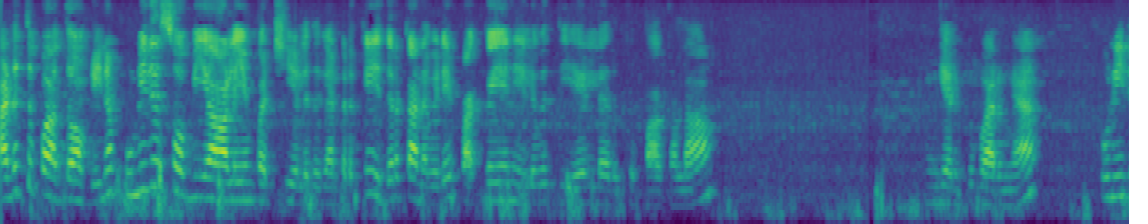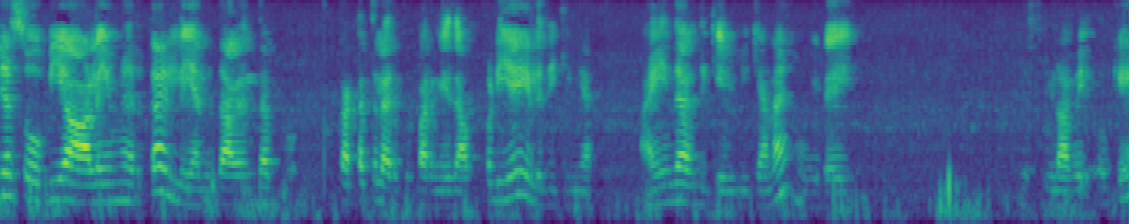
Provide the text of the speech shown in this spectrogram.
அடுத்து பார்த்தோம் அப்படின்னா புனித சோபியா ஆலயம் பற்றி எழுதுகன்றிருக்கு இதற்கான விடை பக்கையன் எழுபத்தி ஏழில் இருக்குது பார்க்கலாம். இங்கே இருக்குது பாருங்க. புனித சோபியா ஆலயம்னு இருக்கா இல்லையா? அந்த அந்த கட்டத்தில் இருக்குது பாருங்கள் இதை அப்படியே எழுதிக்கிங்க. ஐந்தாவது கேள்விக்கான விடை. ஃபுல்லாகவே ஓகே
